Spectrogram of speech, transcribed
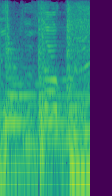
tuza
